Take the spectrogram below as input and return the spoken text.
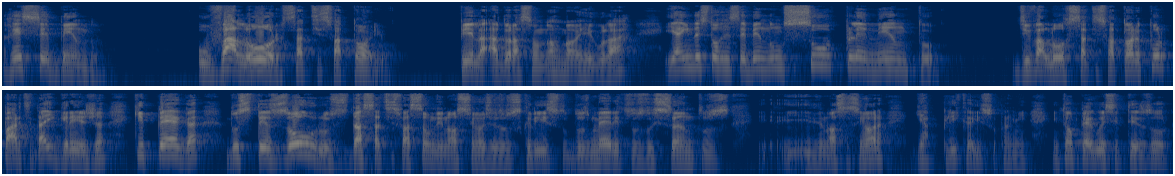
recebendo o valor satisfatório pela adoração normal e regular e ainda estou recebendo um suplemento de valor satisfatório por parte da igreja que pega dos tesouros da satisfação de nosso Senhor Jesus Cristo, dos méritos dos santos e de Nossa Senhora e aplica isso para mim. Então eu pego esse tesouro,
